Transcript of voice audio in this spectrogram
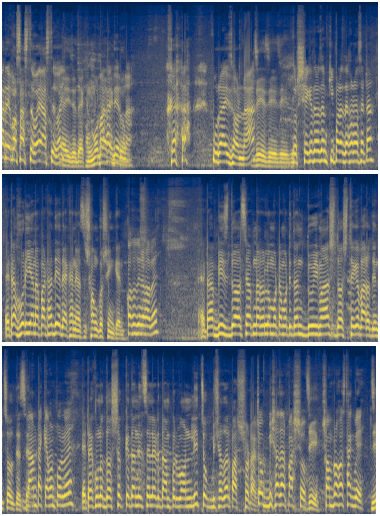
আরে বাস আসতে ভাই আসতে ভাই। এই যে দেখেন মোটা একদম। না। পুরাই ঝর্ণা। জি জি জি তো সেক্ষেত্রে কি পাড়া দেখানো আছে এটা? এটা হরিয়ানা পাঠা দিয়ে দেখানো আছে শঙ্কর সিংকে কতদিন হবে? এটা বীজ দেওয়া আছে আপনার হলো মোটামুটি ধরেন দুই মাস দশ থেকে বারো দিন চলতেছে। দামটা কেমন পড়বে? এটা কোনো দর্শককে দানের ছেলের দাম পড়বে অনলি চব্বিশ হাজার পাঁচশো টাকা। চব্বিশ হাজার পাঁচশো? জি। সম্পর্ক থাকবে? জি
